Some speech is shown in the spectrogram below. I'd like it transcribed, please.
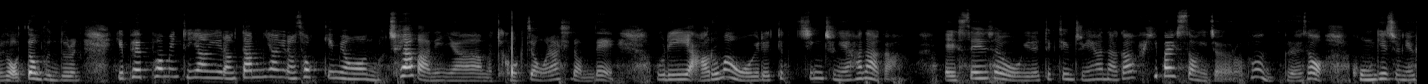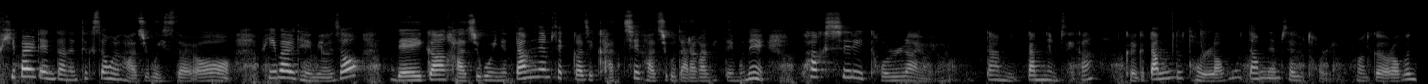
그래서 어떤 분들은 이게 페퍼민트 향이랑 땀 향이랑 섞이면 막 최악 아니냐 막 이렇게 걱정을 하시던데 우리 아로마 오일의 특징 중에 하나가 essential oil의 특징 중에 하나가 휘발성이죠, 여러분. 그래서 공기 중에 휘발된다는 특성을 가지고 있어요. 휘발되면서 내가 가지고 있는 땀 냄새까지 같이 가지고 날아가기 때문에 확실히 덜 나요, 여러분. 땀이 땀 냄새가 그러니까 땀도 덜 나고 땀 냄새도 덜 나고 그러니까 여러분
